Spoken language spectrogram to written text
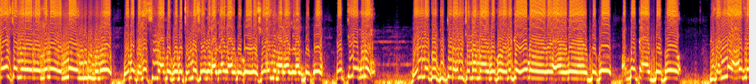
ದೇಶದಲ್ಲಿರೋರೆಲ್ಲ ಎಲ್ಲ ಹಿಂದೂಗಳು ಒಬ್ಬ ಭಗತ್ ಸಿಂಗ್ ಆಗ್ಬೇಕು, ಒಬ್ಬ ಚಂದ್ರಶೇಖರ್ ಆಜಾದ್ ಆಗ್ಬೇಕು, ಒಬ್ಬ ಶಿವಾಜಿ ಮಹಾರಾಜ್ ಆಗ್ಬೇಕು. ಪ್ರತಿಯೊಬ್ಬರು ಹೆಣ್ಮಕ್ಳು ಕಿತ್ತೂರು ರಾಣಿ ಚೆನ್ನಮ್ಮ ಆಗ್ಬೇಕು ಒನಕೆ ಆಗ್ಬೇಕು, ಹಬ್ಬಕ್ಕೆ ಆಗ್ಬೇಕು. ಇದೆಲ್ಲ ಆದ್ರೆ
